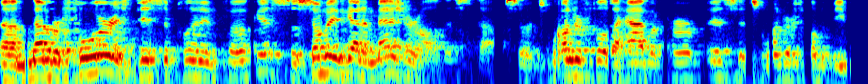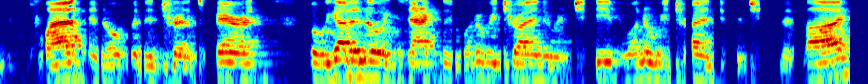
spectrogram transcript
Um, number four is discipline and focus. So somebody's got to measure all this stuff. So it's wonderful to have a purpose. It's wonderful to be flat and open and transparent. But we got to know exactly what are we trying to achieve, when are we trying to achieve it by,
